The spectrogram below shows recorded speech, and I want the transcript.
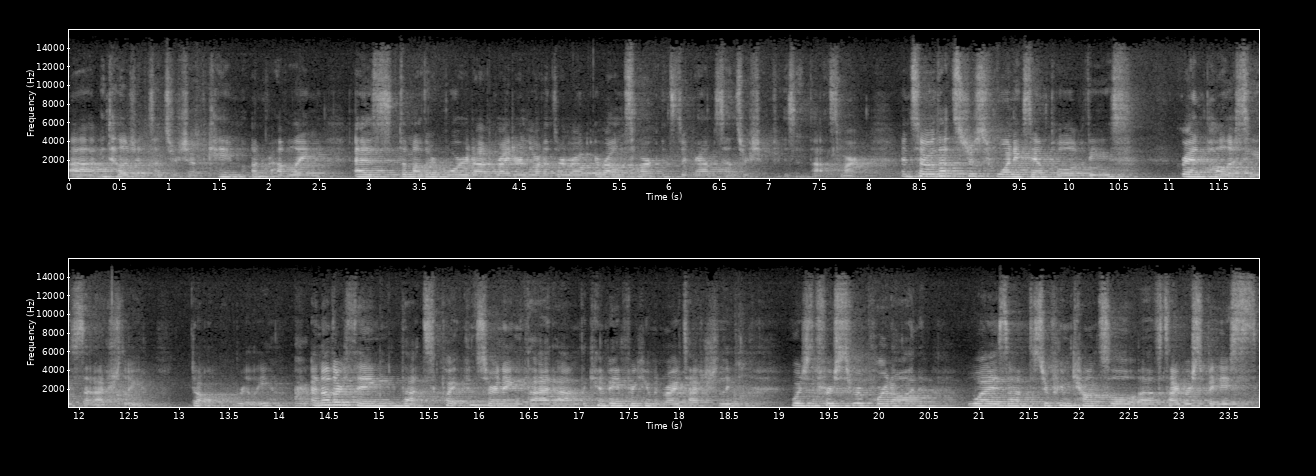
uh, intelligent censorship came unraveling as the motherboard uh, writer Lorenzo wrote, Iran smart, Instagram censorship isn't that smart. And so that's just one example of these grand policies that actually don't really. Another thing that's quite concerning that um, the Campaign for Human Rights actually was the first to report on was um, the Supreme Council of Cyberspace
